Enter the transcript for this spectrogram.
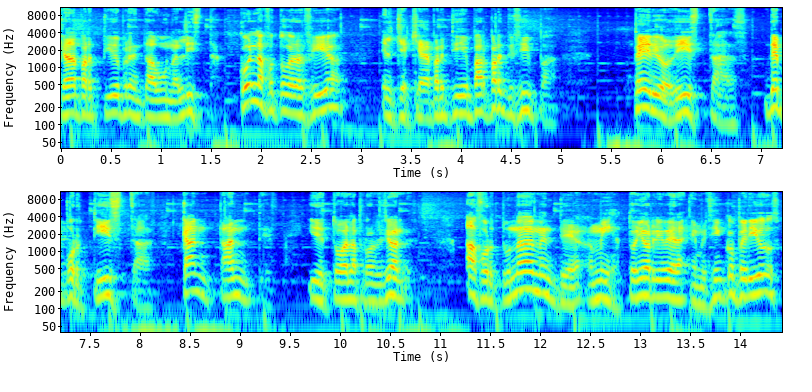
Cada partido presentaba una lista. Con la fotografía el que quiera participar, participa. Periodistas, deportistas, cantantes y de todas las profesiones. Afortunadamente, a mí, Antonio Rivera, en mis cinco periodos,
